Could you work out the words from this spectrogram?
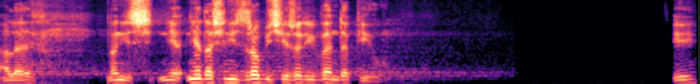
ale no nic, nie, nie da się nic zrobić, jeżeli będę pił. I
